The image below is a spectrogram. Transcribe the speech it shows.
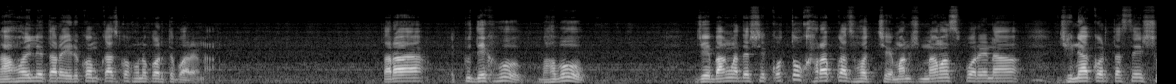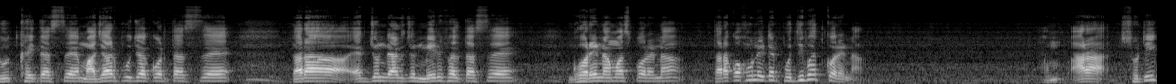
না হইলে তারা এরকম কাজ কখনো করতে পারে না। তারা একটু দেখুক, ভাবুক যে বাংলাদেশে কত খারাপ কাজ হচ্ছে। মানুষ নামাজ পড়ে না ঝিনা করতেছে, সুদ খাইতেছে, মাজার পূজা করতেছে, তারা একজন একজন মেরে ফেলতেছে, ঘরে নামাজ পড়ে না, তারা কখনো এটার প্রতিবাদ করে না। আর সঠিক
